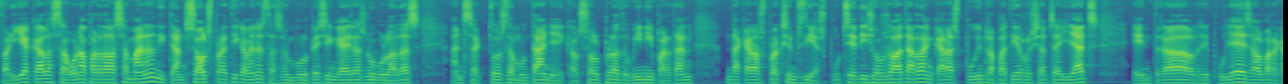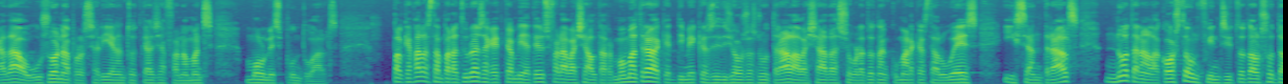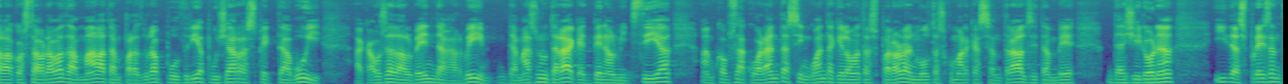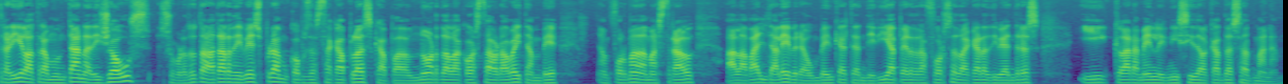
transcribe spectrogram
faria que la segona part de la setmana ni tan sols pràcticament es desenvolupessin gaires nuvolades en sectors de muntanya i que el sol predomini, per tant, de cara als pròxims dies. Potser dijous a la tarda encara es puguin repetir ruixats aïllats entre el Ripollès, el Berguedà o Osona, però serien en tot cas ja fenòmens molt més puntuals. Pel que fa a les temperatures, aquest canvi de temps farà baixar el termòmetre. Aquest dimecres i dijous es notarà la baixada, sobretot en comarques de l'oest i centrals. No tant a la costa, on fins i tot al sud de la Costa Brava, demà la temperatura podria pujar respecte a avui, a causa del vent de Garbí. Demà es notarà aquest vent al migdia, amb cops de 40-50 km per hora en moltes comarques centrals i també de Girona, i després entraria la tramuntana dijous, sobretot a la tarda i vespre, amb cops destacables cap al nord de la Costa Brava i també en forma de mestral a la Vall de l'Ebre, un vent que tendiria a perdre força de cara a divendres i clarament l'inici del cap de setmana.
